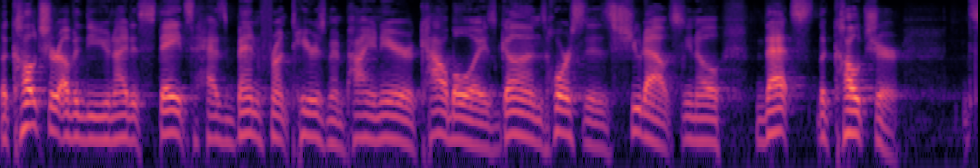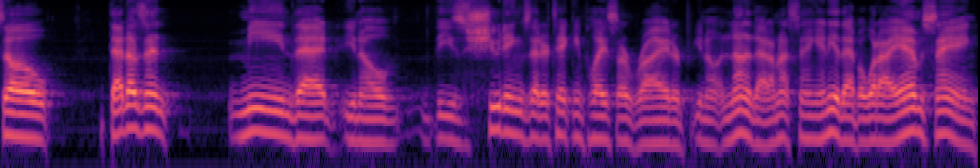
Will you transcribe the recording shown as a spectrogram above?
The culture of the United States has been frontiersmen, pioneer, cowboys, guns, horses, shootouts. You know, that's the culture. So that doesn't mean that, you know, these shootings that are taking place are right or, you know, none of that. I'm not saying any of that. But what I am saying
